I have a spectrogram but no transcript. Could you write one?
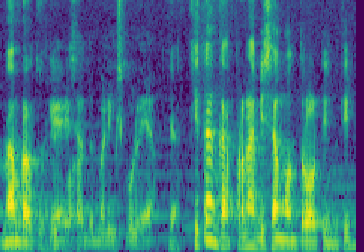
600 Oke, ribu satu banding 10 ya. Ya, kita nggak pernah bisa ngontrol tim-tim.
